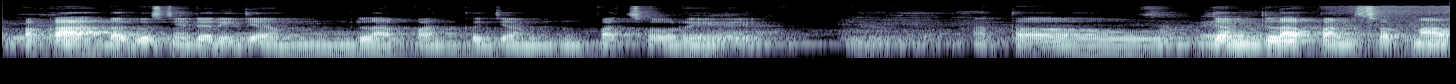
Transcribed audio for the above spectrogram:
Apakah bagusnya dari jam 8 ke jam 4 sore atau Sampai- jam 8 so- mal-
